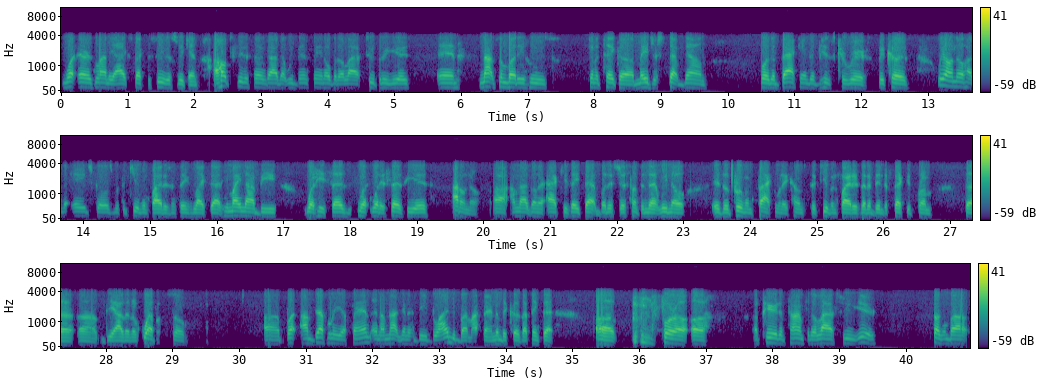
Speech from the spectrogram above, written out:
what Erislandy I expect to see this weekend. I hope to see the same guy that we've been seeing over the last two, three years, and not somebody who's going to take a major step down for the back end of his career because we all know how the age goes with the Cuban fighters and things like that. He might not be what he says, what what it says he is. I don't know. Uh, I'm not going to accusate that, but it's just something that we know is a proven fact when it comes to Cuban fighters that have been defected from the uh, the island of Cuba. So uh, but I'm definitely a fan, and I'm not going to be blinded by my fandom because I think that uh, for a, a a period of time for the last few years, talking about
